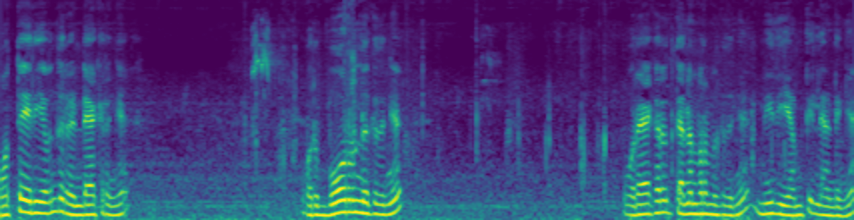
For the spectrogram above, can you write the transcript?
மொத்த ஏரியா வந்து ரெண்டு ஏக்கருங்க. ஒரு போர் ஒன்று இருக்குதுங்க. ஒரு ஏக்கர் தென்னமரம் இருக்குதுங்க. மீதி எம்டி லேண்டுங்க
